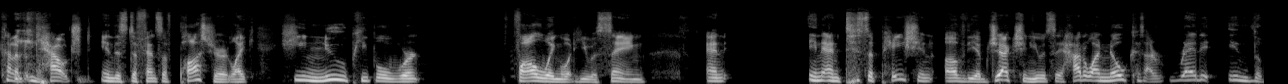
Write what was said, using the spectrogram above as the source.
kind of couched in this defensive posture. Like he knew people weren't following what he was saying. And in anticipation of the objection, he would say, How do I know? Because I read it in the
